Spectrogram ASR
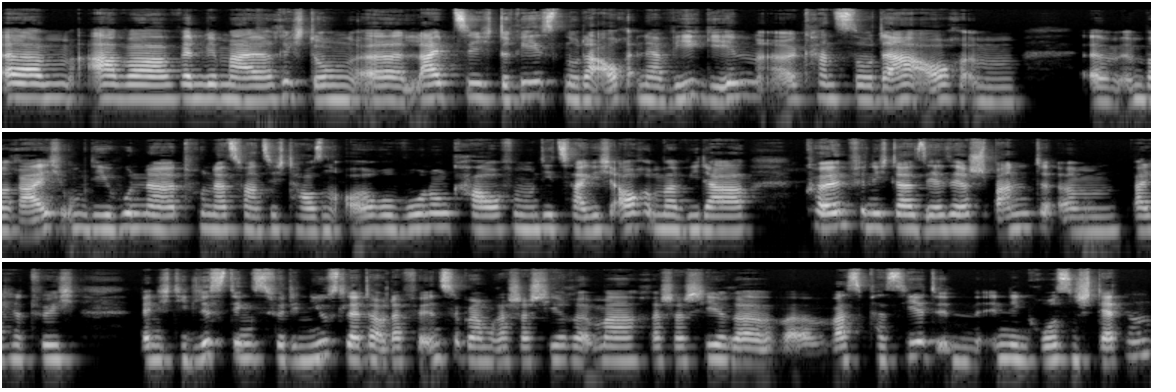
Ähm, aber wenn wir mal Richtung äh, Leipzig, Dresden oder auch NRW gehen, äh, kannst du da auch im, äh, im Bereich um die 100, 120.000 Euro Wohnung kaufen. Die zeige ich auch immer wieder. Köln finde ich da sehr, sehr spannend, ähm, weil ich natürlich wenn ich die Listings für den Newsletter oder für Instagram recherchiere, immer recherchiere, was passiert in, in den großen Städten.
